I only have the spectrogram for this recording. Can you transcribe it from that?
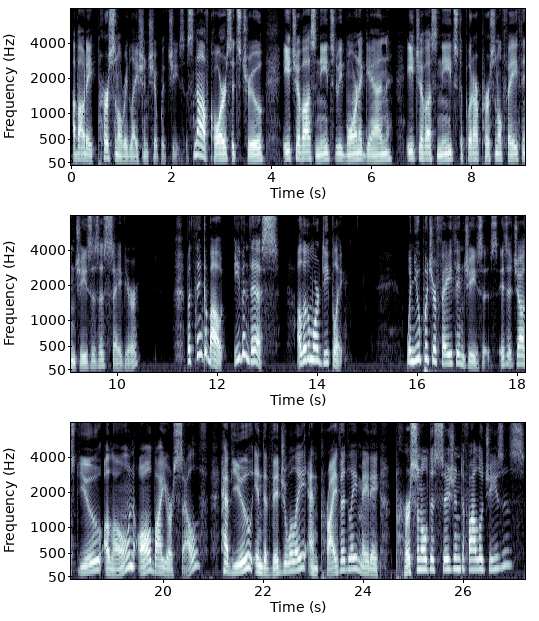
about a personal relationship with Jesus. Now, of course, it's true. Each of us needs to be born again. Each of us needs to put our personal faith in Jesus as Savior. But think about even this a little more deeply. When you put your faith in Jesus, is it just you alone, all by yourself? Have you individually and privately made a personal decision to follow Jesus?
